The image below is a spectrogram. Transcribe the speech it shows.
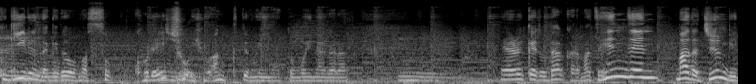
区切るんだけど、まあ、そこれ以上言わんくてもいいなと思いながら。うん。やるけどだからまあ全然まだ準備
